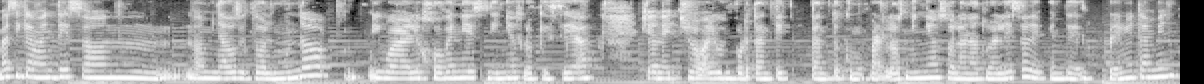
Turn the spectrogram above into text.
básicamente son nominados de todo el mundo, igual jóvenes, niños, lo que sea, que han hecho algo importante tanto como para los niños o la naturaleza, depende del premio también,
